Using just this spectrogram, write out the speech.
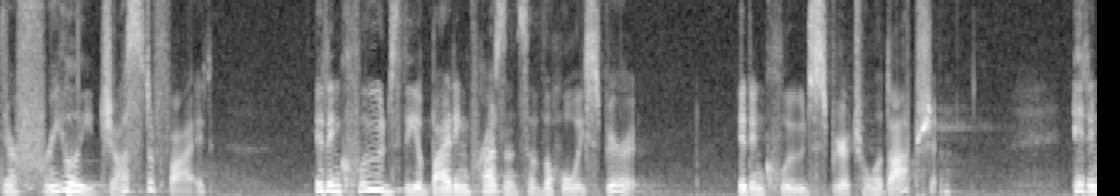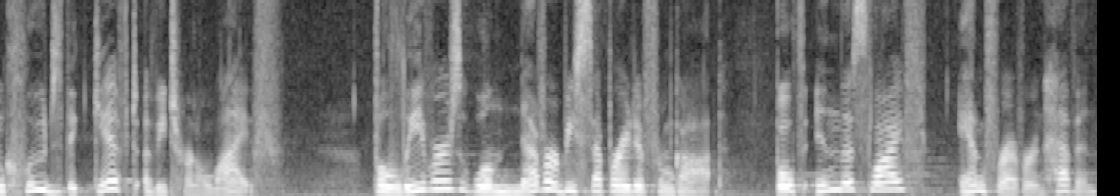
They're freely justified. It includes the abiding presence of the Holy Spirit. It includes spiritual adoption. It includes the gift of eternal life. Believers will never be separated from God, both in this life and forever in heaven.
